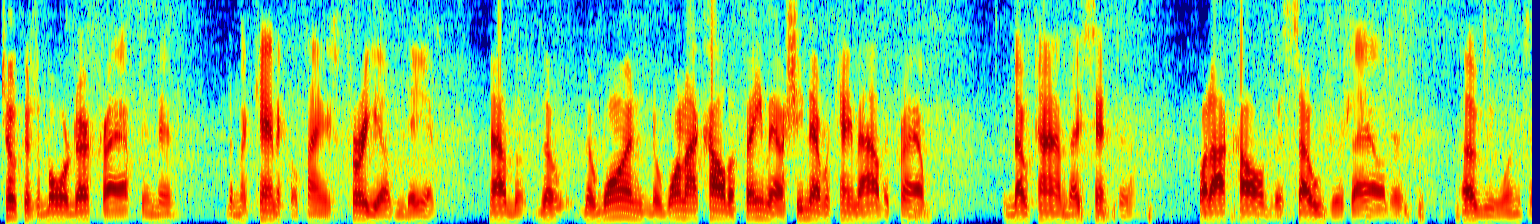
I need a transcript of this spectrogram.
took us aboard their craft and then the mechanical things, three of them did. Now the, the, the one the one I call the female, she never came out of the craft. no time they sent the what I call the soldiers out or ugly ones.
